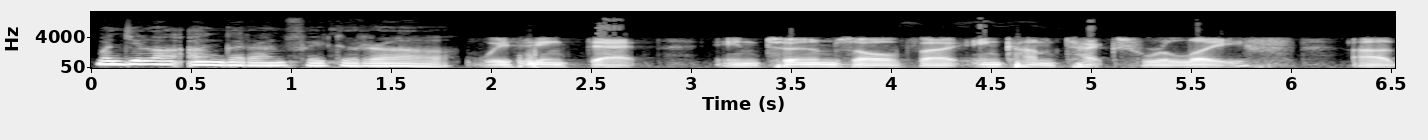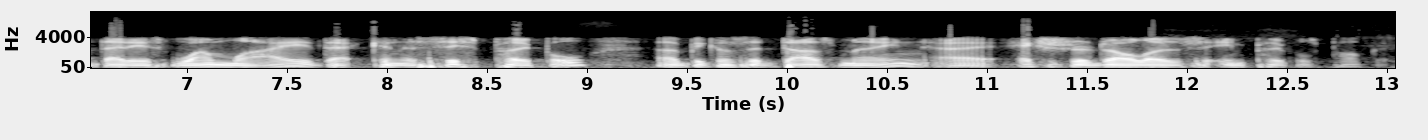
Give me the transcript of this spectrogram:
menjelang anggaran federal. We think that in terms of uh, income tax relief, Uh, that is one way that can assist people uh, because it does mean uh, extra dollars in people's pockets.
